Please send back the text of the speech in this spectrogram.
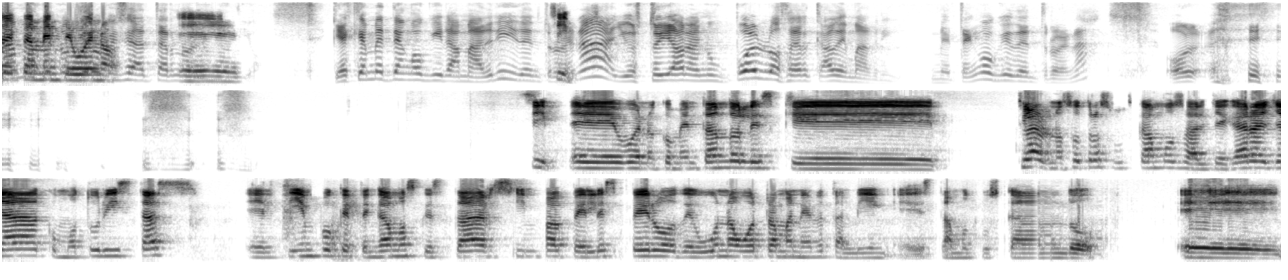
exactamente, no bueno, que sea eh. Que es que me tengo que ir a Madrid dentro Sí. de nada. Yo estoy ahora en un pueblo cerca de Madrid. Me tengo que ir dentro de nada. Sí, eh, bueno, comentándoles que, claro, nosotros buscamos al llegar allá como turistas el tiempo que tengamos que estar sin papeles, pero de una u otra manera también eh, estamos buscando eh,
